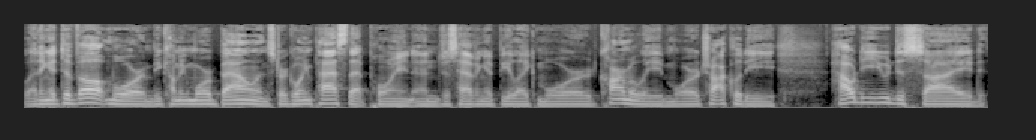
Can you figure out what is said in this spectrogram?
letting it develop more and becoming more balanced, or going past that point and just having it be like more caramely, more chocolatey. How do you decide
